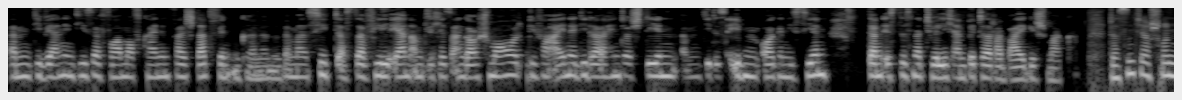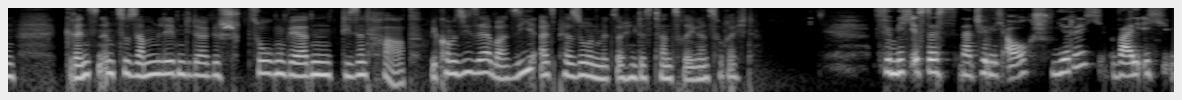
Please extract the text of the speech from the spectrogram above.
ähm, die werden in dieser Form auf keinen Fall stattfinden können. Und wenn man sieht, dass da viel ehrenamtliches Engagement, die Vereine, die dahinter stehen, ähm, die das eben organisieren, dann ist es natürlich ein bitterer Beigeschmack. Das sind ja schon Grenzen im Zusammenleben, die da gezogen werden, die sind hart. Wie kommen Sie selber, Sie als Person mit solchen Distanzregeln zurecht? Für mich ist es natürlich auch schwierig, weil ich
